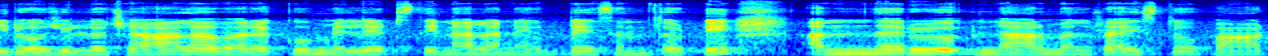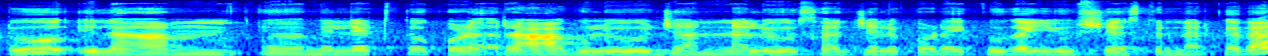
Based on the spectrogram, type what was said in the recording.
ఈ రోజుల్లో చాలా వరకు మిల్లెట్స్ తినాలనే ఉద్దేశంతో అందరూ నార్మల్ రైస్తో పాటు ఇలా మిల్లెట్స్తో కూడా రాగులు జొన్నలు సజ్జలు కూడా ఎక్కువగా యూస్ చేస్తున్నారు కదా.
